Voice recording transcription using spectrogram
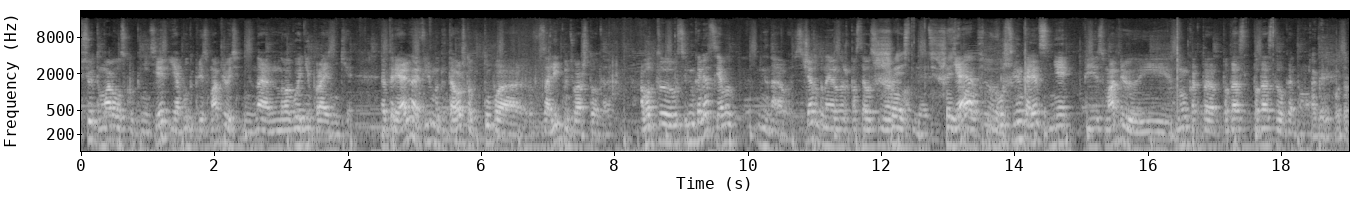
Всю эту марвеловскую канитель я буду пересматривать, не знаю, на новогодние праздники. Это реально фильмы для того, чтобы тупо залипнуть во что-то. А вот э, «Властелин колец» я бы, не знаю, сейчас бы, наверное, уже поставил семерку. Шесть, блядь. Шесть Я. «Властелин колец» не пересматриваю и, ну, как-то подос- подостыл к этому. А Гарри Поттер?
